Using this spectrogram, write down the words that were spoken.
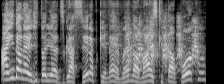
Ainda na editoria desgraceira, porque, né, manda mais que tá pouco.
